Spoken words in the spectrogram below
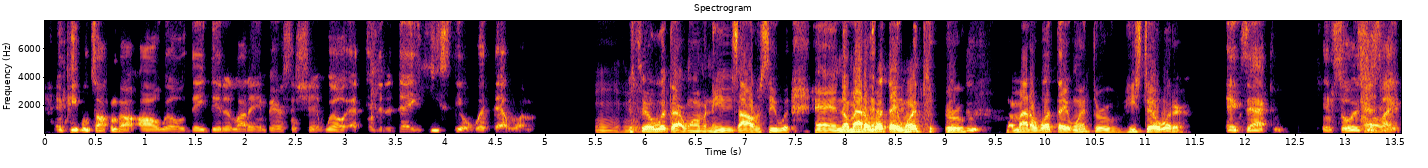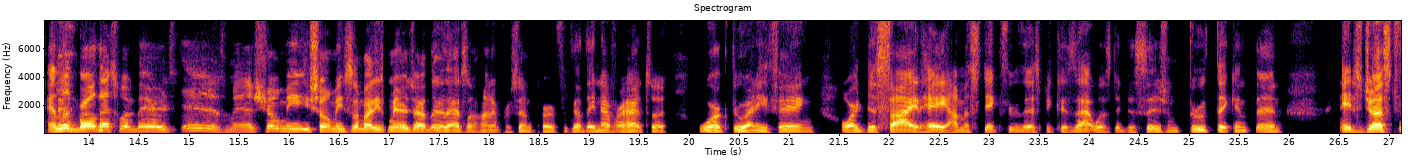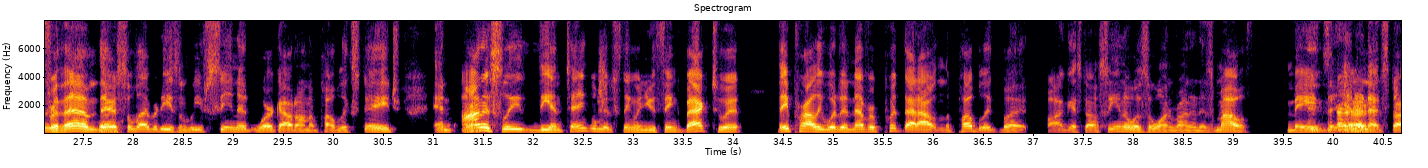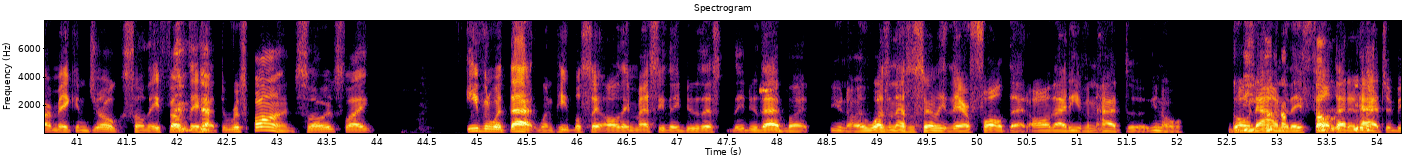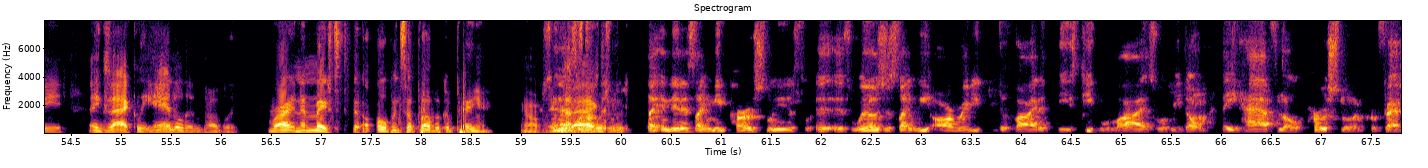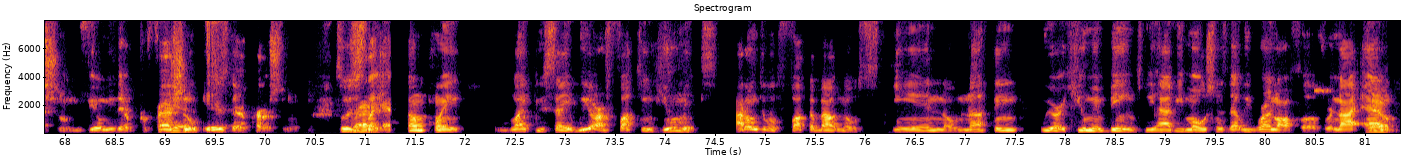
And people talking about, oh well, they did a lot of embarrassing shit. Well, at the end of the day, he's still with that woman. Mm-hmm. He's still with that woman. He's obviously with, and no matter what they went through, no matter what they went through, he's still with her. Exactly. And so it's just oh. like, and look, bro, that's what marriage is, man. Show me, show me somebody's marriage out there that's 100% perfect, that they never had to work through anything or decide, hey, I'm gonna stick through this because that was the decision through thick and thin. It's just for them, they're celebrities, and we've seen it work out on a public stage. And honestly, the entanglements thing, when you think back to it, they probably would have never put that out in the public, but August Alsina was the one running his mouth made exactly. the internet start making jokes. So they felt they had to respond. So it's like, even with that, when people say, oh, they messy, they do this, they do that, but you know, it wasn't necessarily their fault that all that even had to, you know, go be down, or they felt that it yeah. had to be exactly handled in public. Right. And it makes it open to public opinion. You know, and that's exactly. like, and then it's like me personally as, as well. It's just like we already divided these people lives where we don't. They have no personal and professional. You feel me? Their professional yeah. is their personal. So it's right. just like at some point, like you say, we are fucking humans. I don't give a fuck about no skin, no nothing. We are human beings. We have emotions that we run off of. We're not animals.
